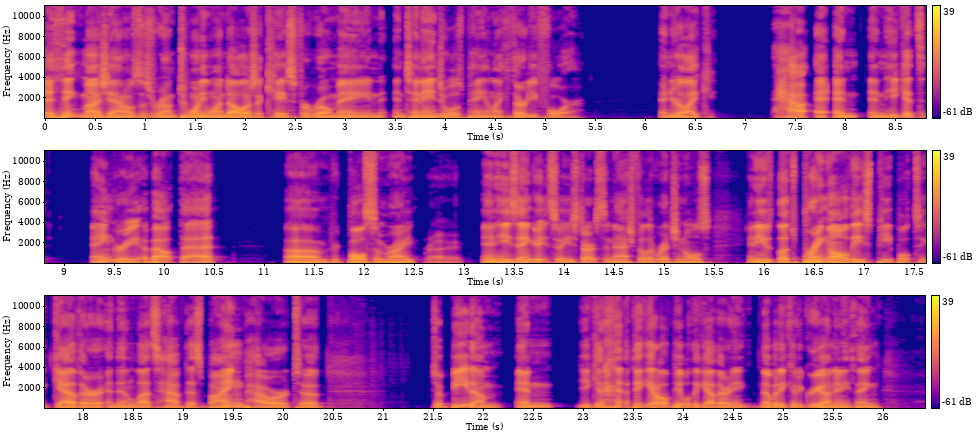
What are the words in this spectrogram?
I think Maggiano's is around twenty one dollars a case for romaine, and Tin Angel was paying like thirty four, and you're like, how? And and he gets angry about that. Um, Rick Bolsom, right? right. and he's angry so he starts the nashville originals and he let's bring all these people together and then let's have this buying power to to beat them and you get i think you get all the people together and he, nobody could agree on anything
